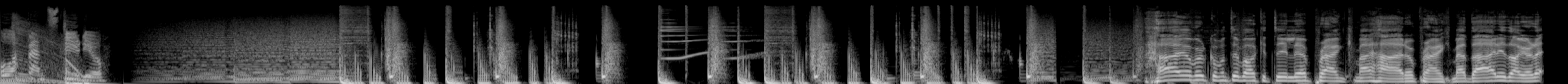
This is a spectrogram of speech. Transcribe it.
Åpent studio. Hei og velkommen tilbake til eh, Prank meg her og prank meg der. I dag er det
